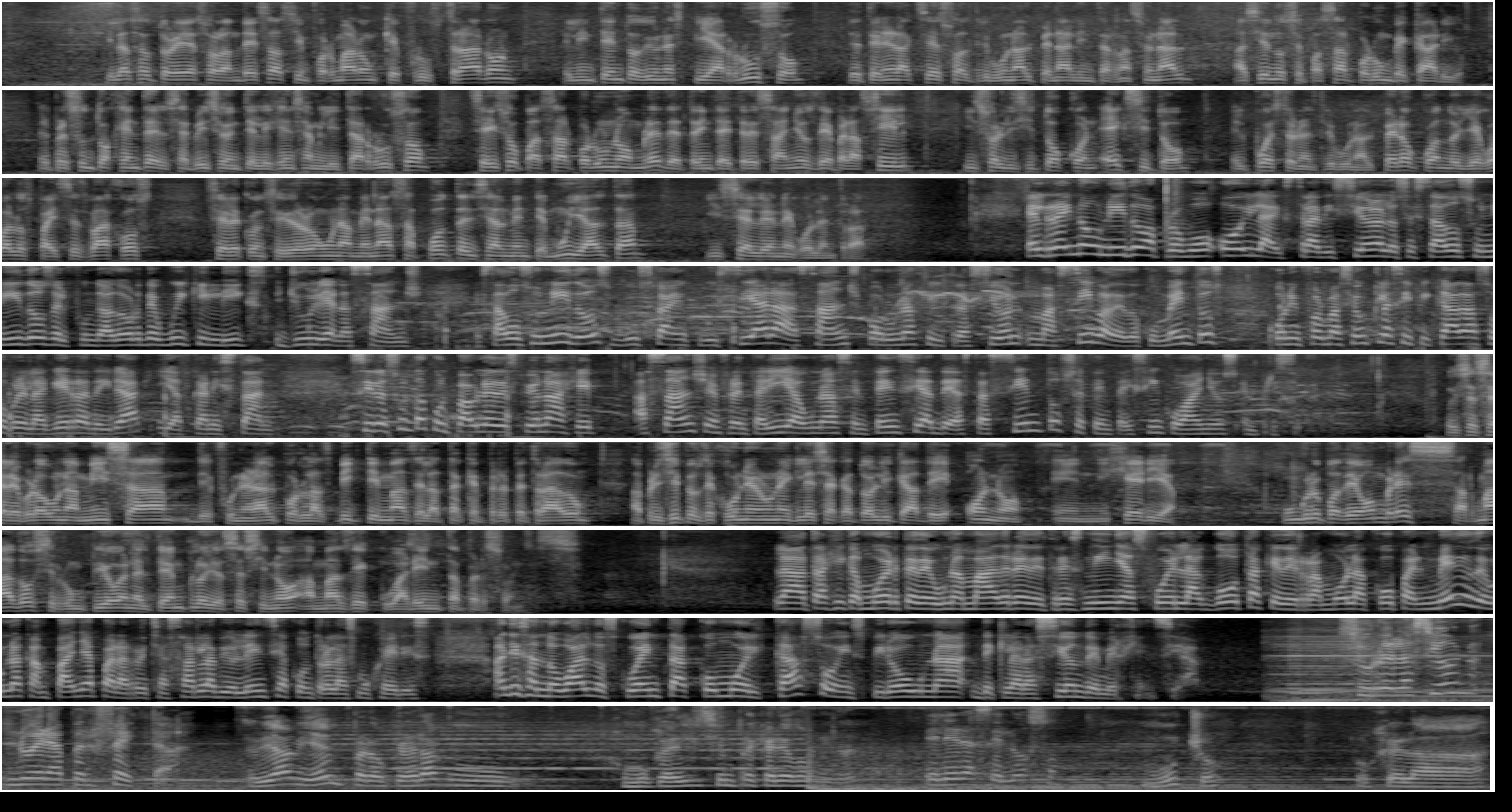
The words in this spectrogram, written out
Y las autoridades holandesas informaron que frustraron el intento de un espía ruso de tener acceso al Tribunal Penal Internacional haciéndose pasar por un becario. El presunto agente del Servicio de Inteligencia Militar ruso se hizo pasar por un hombre de 33 años de Brasil y solicitó con éxito el puesto en el tribunal. Pero cuando llegó a los Países Bajos se le consideró una amenaza potencialmente muy alta y se le negó la entrada. El Reino Unido aprobó hoy la extradición a los Estados Unidos del fundador de Wikileaks, Julian Assange. Estados Unidos busca enjuiciar a Assange por una filtración masiva de documentos con información clasificada sobre la guerra de Irak y Afganistán. Si resulta culpable de espionaje, Assange enfrentaría una sentencia de hasta 175 años en prisión. Hoy se celebró una misa de funeral por las víctimas del ataque perpetrado a principios de junio en una iglesia católica de Ono, en Nigeria. Un grupo de hombres armados irrumpió en el templo y asesinó a más de 40 personas. La trágica muerte de una madre de tres niñas fue la gota que derramó la copa en medio de una campaña para rechazar la violencia contra las mujeres. Andy Sandoval nos cuenta cómo el caso inspiró una declaración de emergencia. Su relación no era perfecta. Se veía bien, pero que era como, como que él siempre quería dominar. ¿Él era celoso? Mucho, porque la,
